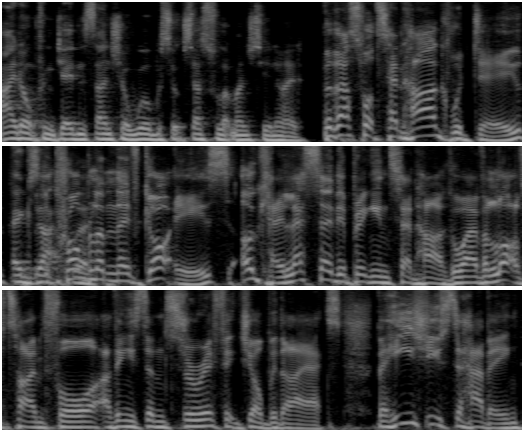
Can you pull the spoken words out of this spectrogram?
I don't think Jadon Sancho will be successful at Manchester United. But that's what Ten Hag would do. Exactly. The problem they've got is okay, let's say they bring in Ten Hag, who I have a lot of time for. I think he's done a terrific job with Ajax, but he's used to having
